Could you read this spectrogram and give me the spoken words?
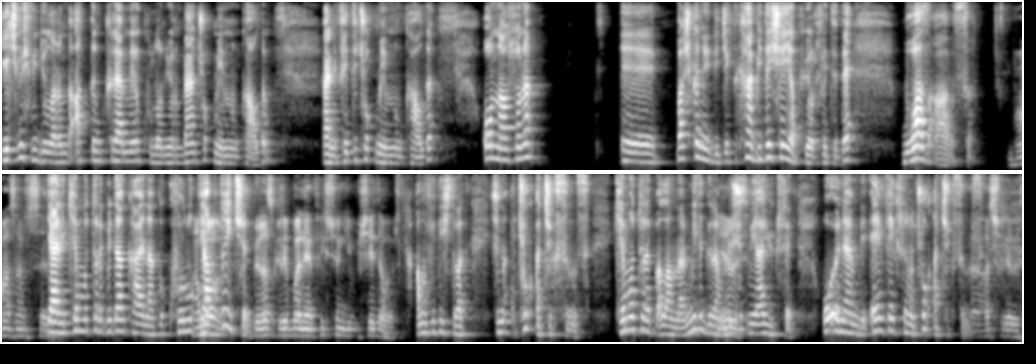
geçmiş videolarımda attığım kremleri kullanıyorum. Ben çok memnun kaldım. Yani Fethi çok memnun kaldı. Ondan sonra eee, başka ne diyecektik? Ha bir de şey yapıyor Fethi'de. Boğaz ağrısı. Boğaz ağrısı. evet. Yani kemoterapiden kaynaklı kuruluk Ama yaptığı için. Biraz gribal enfeksiyon gibi bir şey de var. Ama Fethi işte bak şimdi çok açıksınız. Kemoterapi alanlar miligram Evet. düşük veya yüksek. O önemli. Enfeksiyona çok açıksınız. Açık evet.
